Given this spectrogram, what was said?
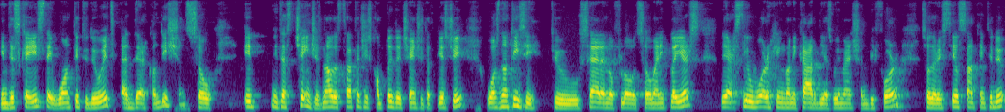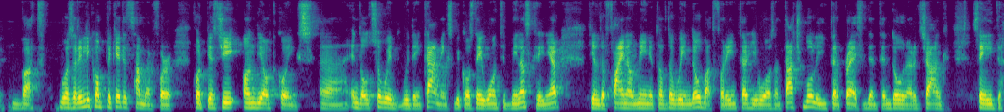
In this case, they wanted to do it at their conditions. So it, it has changed. Now the strategy is completely changed at PSG. It was not easy to sell and offload so many players. They are still working on Icardi, as we mentioned before. So there is still something to do. But it was a really complicated summer for, for PSG on the outgoings uh, and also with, with the incomings because they wanted Milan Skriniar till the final minute of the window. But for Inter, he was untouchable. Inter president and owner Zhang said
